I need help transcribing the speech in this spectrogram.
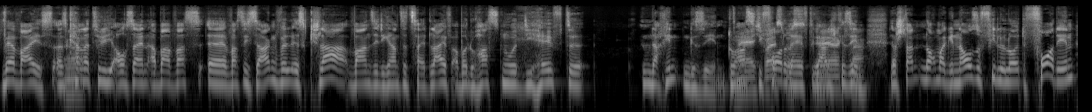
wer weiß, also Ja. kann natürlich auch sein, aber was, äh, was ich sagen will, ist klar waren sie die ganze Zeit live, aber du hast nur die Hälfte nach hinten gesehen. Du Ja, hast die weiß, vordere was- Hälfte gar ja, nicht ja, gesehen. klar. Da standen noch mal genauso viele Leute vor denen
